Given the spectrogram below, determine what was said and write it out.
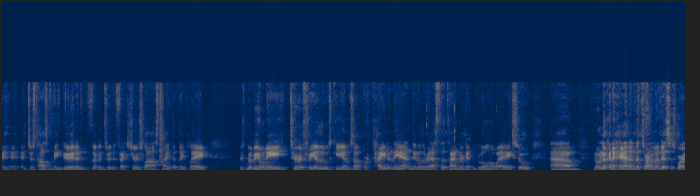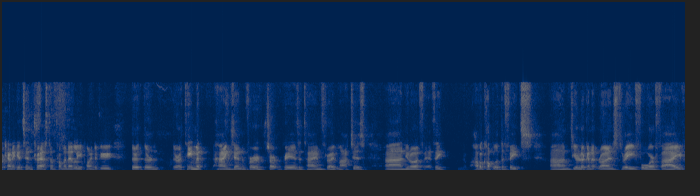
it, it, just hasn't been good. And looking through the fixtures last night that they played, there's maybe only two or three of those games that were tight in the end. You know, the rest of the time they're getting blown away. So, um, you know, looking ahead in the tournament, this is where it kind of gets interesting from an Italy point of view. They're they're they're a team that hangs in for certain periods of time throughout matches, and you know if if they have a couple of defeats and you're looking at rounds three, four, five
